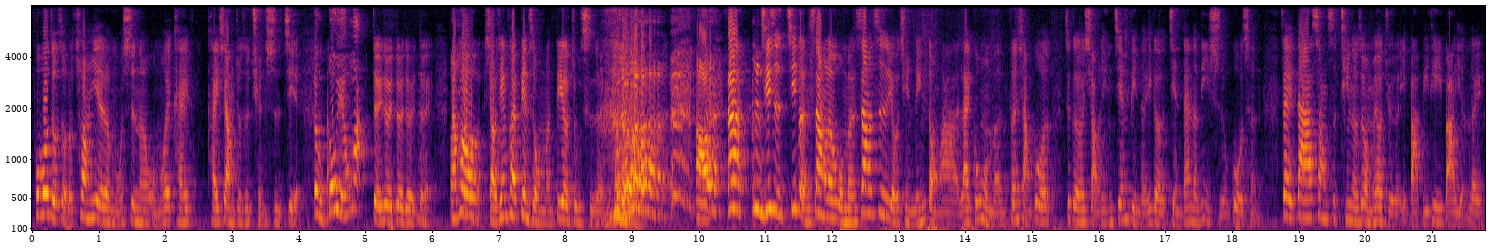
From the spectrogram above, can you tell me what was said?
波波走走的创业的模式呢，我们会开开向就是全世界更多元化。对对对对对。嗯、然后小天快变成我们第二主持人。好，那其实基本上呢，我们上次有请林董啊来跟我们分享过这个小林煎饼的一个简单的历史的过程。在大家上次听了之后，有没有觉得一把鼻涕一把眼泪？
